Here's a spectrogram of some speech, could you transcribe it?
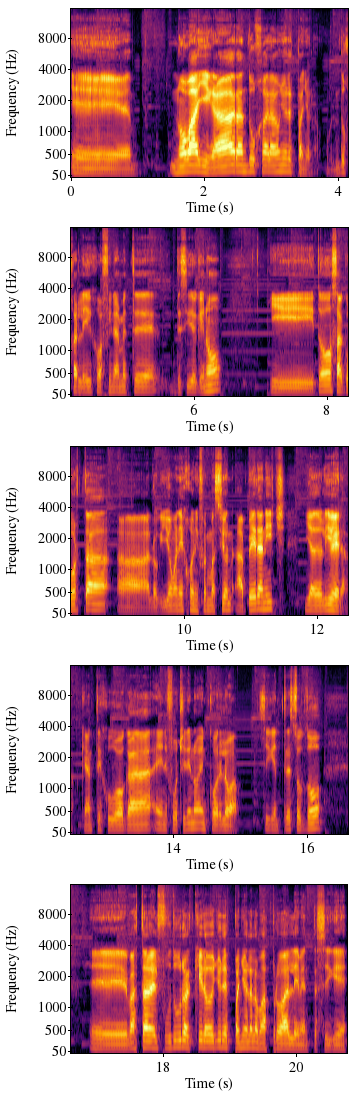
Eh, no va a llegar Andújar a Unión Española. Andújar le dijo, finalmente decidió que no. Y todo se acorta a lo que yo manejo en información a Peranich y a De Olivera, que antes jugó acá en el fútbol chileno en Coreloa. Así que entre esos dos eh, va a estar el futuro arquero de Unión Española lo más probablemente. Así que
